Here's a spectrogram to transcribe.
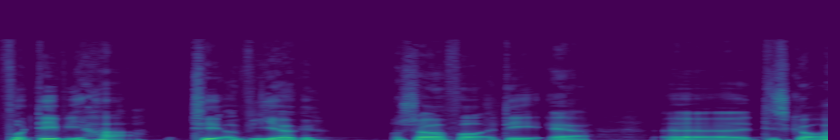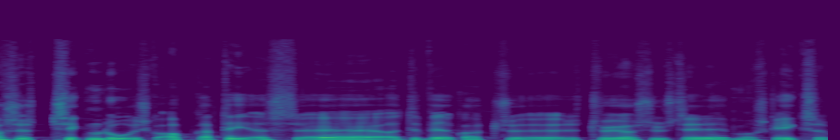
få det, vi har, til at virke, og sørge for, at det er Øh, det skal også teknologisk opgraderes, øh, og det ved jeg godt, øh, Tøger synes, det er måske ikke så,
